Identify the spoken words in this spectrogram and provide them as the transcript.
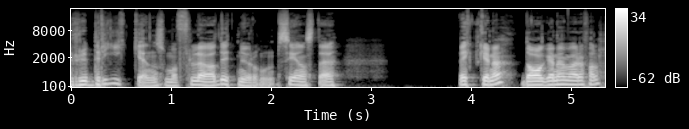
rubriken som har flödigt nu de senaste veckorna, dagarna i varje fall.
